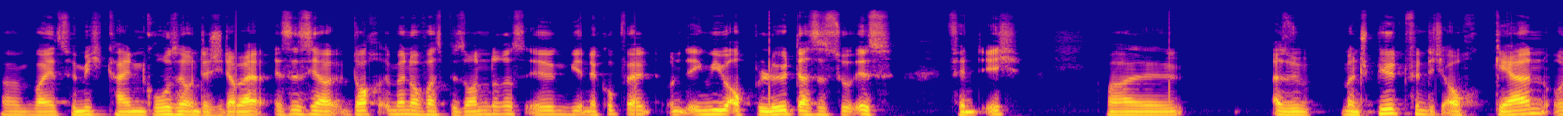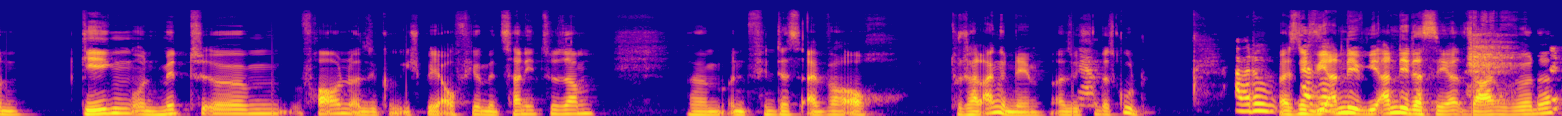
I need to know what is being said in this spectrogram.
Ähm, war jetzt für mich kein großer Unterschied. Aber es ist ja doch immer noch was Besonderes irgendwie in der Cup-Welt und irgendwie auch blöd, dass es so ist, finde ich. Weil, also man spielt, finde ich, auch gern und gegen und mit ähm, Frauen. Also ich spiele auch viel mit Sunny zusammen ähm, und finde das einfach auch total angenehm. Also ich ja. finde das gut. Aber du, weiß nicht, also, wie Andi, wie Andi das sagen würde,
